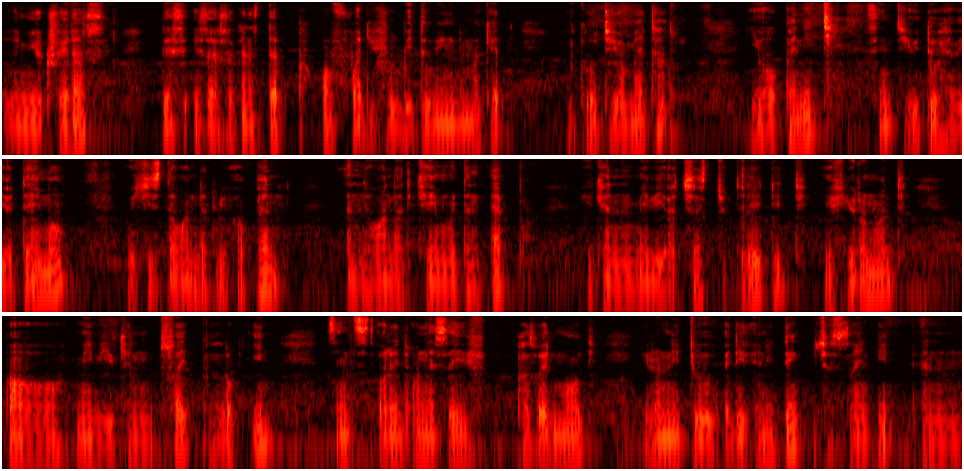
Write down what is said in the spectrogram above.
new traders. This is a second step of what you should be doing in the market. You go to your meta you open it since you do have your demo which is the one that we open and the one that came with an app. You can maybe adjust to delete it if you don't want or maybe you can swipe and log in. Since it's already on a safe password mode you don't need to edit anything you just sign in and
